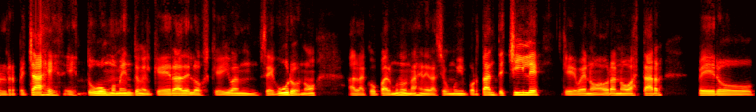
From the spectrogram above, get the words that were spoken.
el repechaje. Estuvo un momento en el que era de los que iban seguros, ¿no? A la Copa del Mundo, una generación muy importante. Chile, que bueno, ahora no va a estar, pero,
